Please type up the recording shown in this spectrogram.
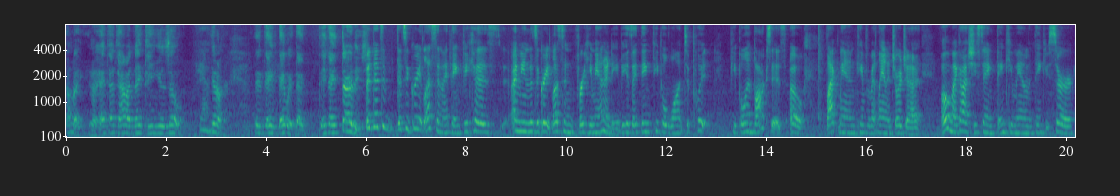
I'm like, you know, at that time I'm 19 years old. Yeah. You know, They, they, they were they, in their thirties. But that's a that's a great lesson, I think, because I mean that's a great lesson for humanity because I think people want to put people in boxes. Oh, black man came from Atlanta, Georgia. Oh my gosh, she's saying thank you, ma'am, and thank you, sir.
